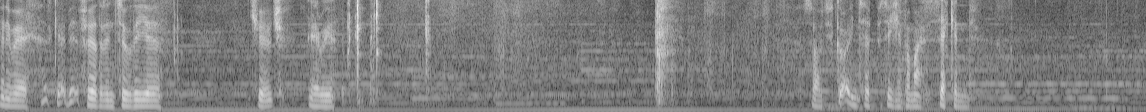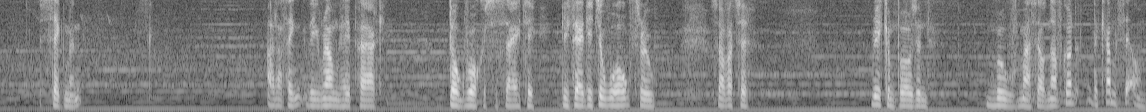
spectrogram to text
Anyway, let's get a bit further into the uh, church area. So I just got into position for my second segment and I think the Roundhay Park Dog Walker Society decided to walk through. So I've had to recompose and move myself. Now I've got the camera set on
